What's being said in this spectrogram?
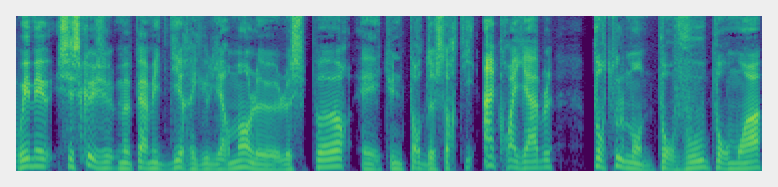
Oui, mais c'est ce que je me permets de dire régulièrement. Le, le sport est une porte de sortie incroyable pour tout le monde, pour vous, pour moi,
